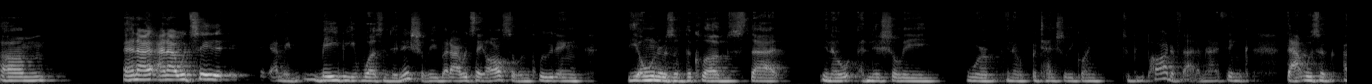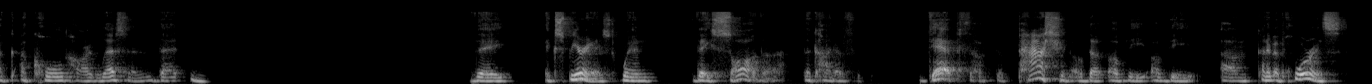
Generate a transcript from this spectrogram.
Um, and I and I would say that I mean maybe it wasn't initially, but I would say also including the owners of the clubs that you know initially were you know potentially going to be part of that. I mean, I think that was a, a, a cold hard lesson that they experienced when they saw the the kind of depth of the passion of the of the of the um, kind of abhorrence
